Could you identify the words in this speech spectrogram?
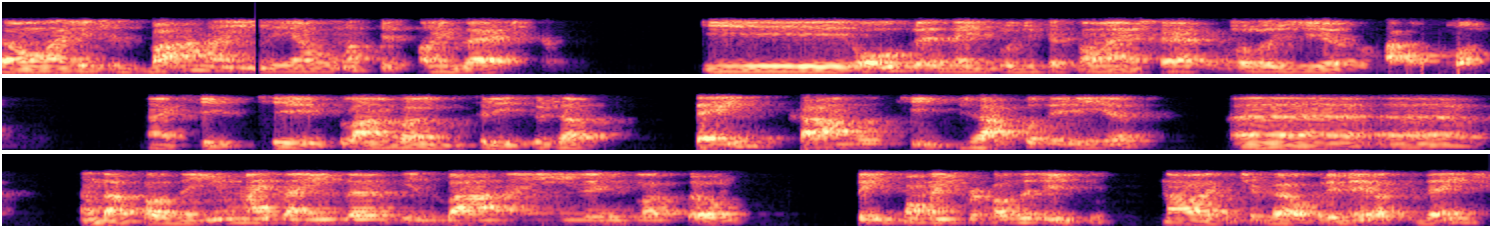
Então, a gente esbarra ainda em algumas questões éticas. E outro exemplo de questão ética é a tecnologia do carro autônomo, né, que, que lá no Vale do Silício já tem carro que já poderia uh, uh, andar sozinho, mas ainda esbarra em legislação, principalmente por causa disso. Na hora que tiver o primeiro acidente,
